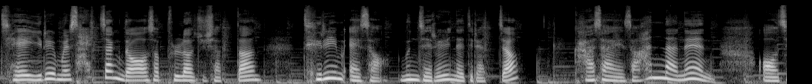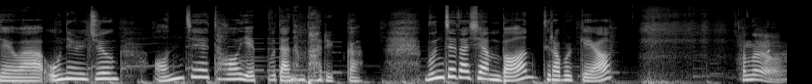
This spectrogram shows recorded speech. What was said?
제 이름을 살짝 넣어서 불러주셨던 Dream에서 문제를 내드렸죠. 가사에서 한나는 어제와 오늘 중 언제 더 예쁘다는 말일까? 문제 다시 한번 들어볼게요. 한나야,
